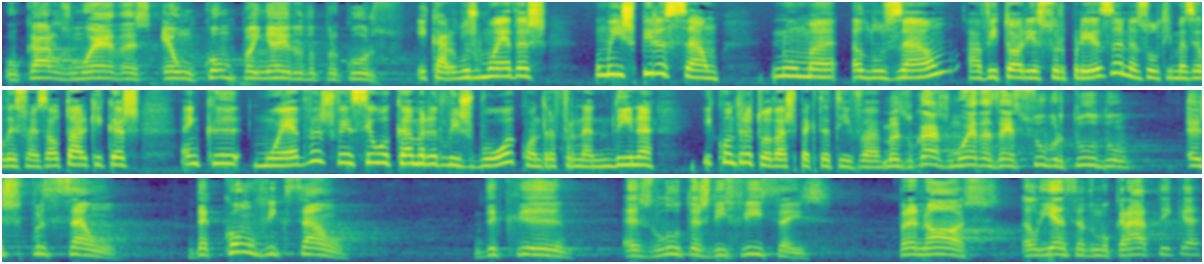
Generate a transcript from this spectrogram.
O Carlos Moedas é um companheiro de percurso. E Carlos Moedas, uma inspiração numa alusão à vitória surpresa nas últimas eleições autárquicas, em que Moedas venceu a Câmara de Lisboa contra Fernando Medina e contra toda a expectativa. Mas o Carlos Moedas é, sobretudo, a expressão da convicção de que as lutas difíceis para nós, Aliança Democrática,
